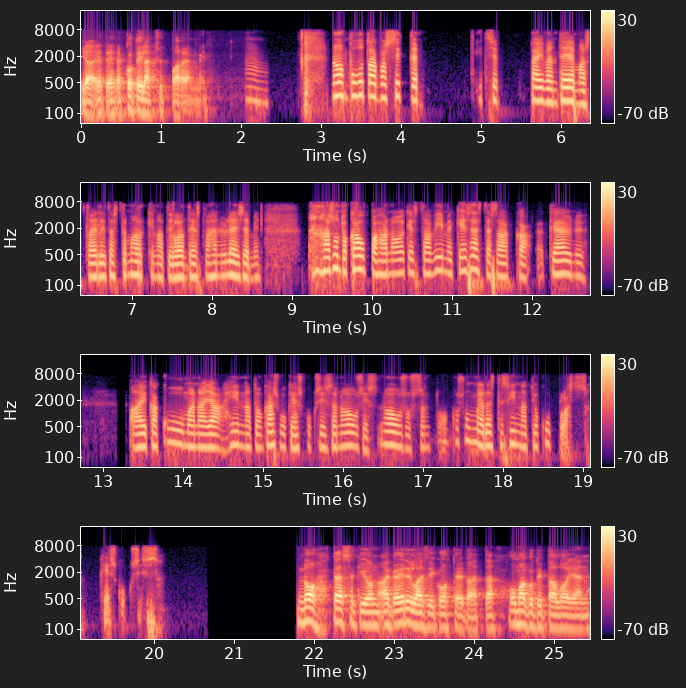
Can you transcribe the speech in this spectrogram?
ja, ja tehdä kotiläksyt paremmin. Mm. No puhutaanpa sitten itse päivän teemasta, eli tästä markkinatilanteesta vähän yleisemmin. Asuntokauppahan on oikeastaan viime kesästä saakka käynyt aika kuumana ja hinnat on kasvukeskuksissa nousis, nousussa. Onko sun mielestä hinnat jo kuplassa keskuksissa? No tässäkin on aika erilaisia kohteita, että omakotitalojen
